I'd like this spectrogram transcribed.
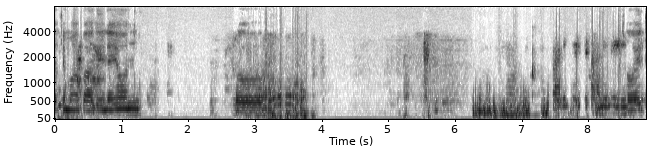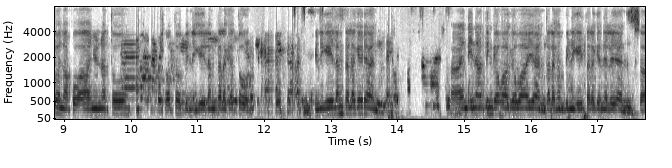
lahat yung mga bagay na yon. So, So ito, nakuha nyo na to. So ito, binigay lang talaga to. Binigay lang talaga yan. Uh, hindi natin gawa-gawa yan. Talagang binigay talaga nila yan sa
